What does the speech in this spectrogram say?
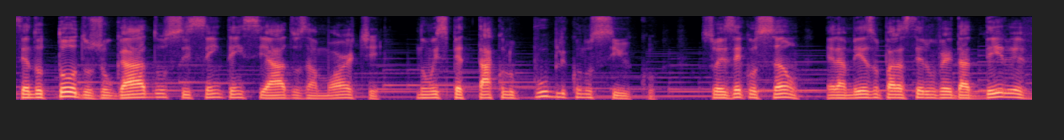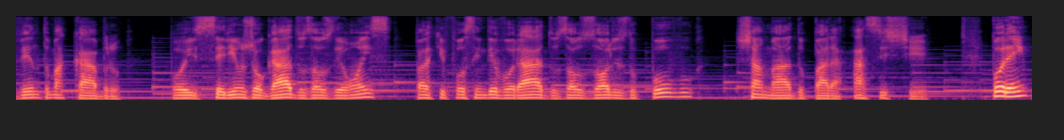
sendo todos julgados e sentenciados à morte num espetáculo público no circo. Sua execução era mesmo para ser um verdadeiro evento macabro, pois seriam jogados aos leões para que fossem devorados aos olhos do povo chamado para assistir. Porém,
